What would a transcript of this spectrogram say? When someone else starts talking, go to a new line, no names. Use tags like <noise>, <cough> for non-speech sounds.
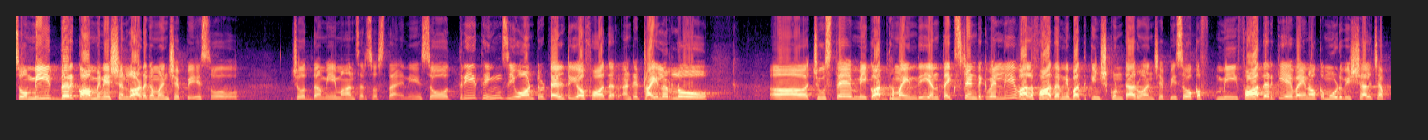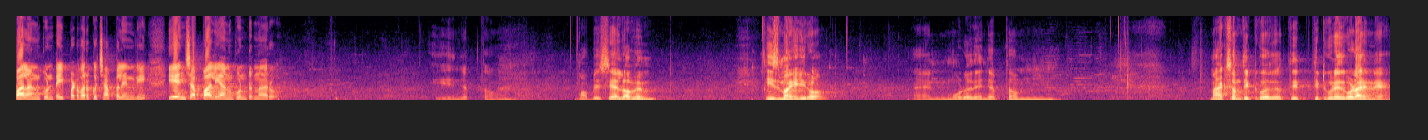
So మీ ఇద్దరి కాంబినేషన్లో అడగమని చెప్పి సో చూద్దాం ఏం ఆన్సర్స్ వస్తాయని. So three things you want to tell to your father అంటే ట్రైలర్లో చూస్తే మీకు అర్థమైంది. ఎంత ఎక్స్టెంట్కి వెళ్ళి వాళ్ళ ఫాదర్ని బతికించుకుంటారు అని చెప్పి. సో ఒక మీ ఫాదర్కి ఏవైనా ఒక మూడు విషయాలు చెప్పాలనుకుంటే ఇప్పటి వరకు చెప్పలేనివి. ఏం చెప్పాలి అనుకుంటున్నారు?
ఏం చెప్తాం? Obviously I love him he's my hero and మూడోది ఏం చెప్తాం? మ్యాక్సిమం తిట్టుకో తిట్టుకునేది కూడా ఆయన్నే.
